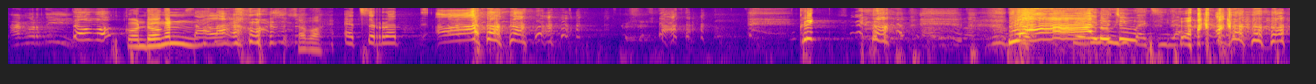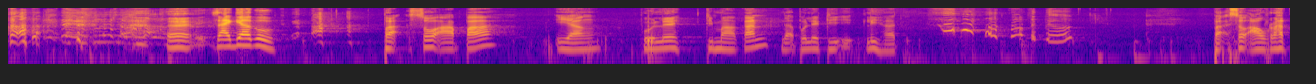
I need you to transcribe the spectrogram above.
aku ngerti. Siapa? Gondongen. Salah. Siapa? Ed Serut. Ah. Krik. Wah, lucu. Eh, saiki aku. Bakso apa yang boleh dimakan, nggak boleh dilihat? Tuh? Bakso aurat.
